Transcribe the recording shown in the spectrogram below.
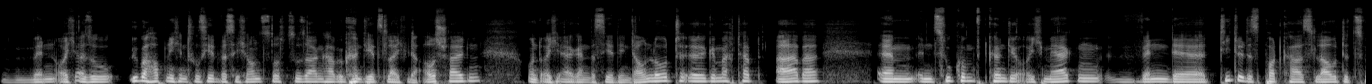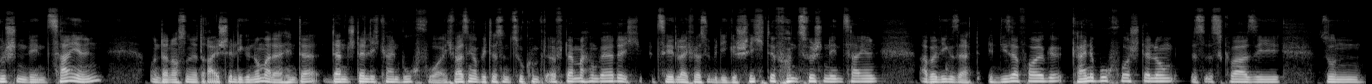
Wenn euch also überhaupt nicht interessiert, was ich sonst noch zu sagen habe, könnt ihr jetzt gleich wieder ausschalten und euch ärgern, dass ihr den Download äh, gemacht habt. Aber ähm, in Zukunft könnt ihr euch merken, wenn der Titel des Podcasts lautet zwischen den Zeilen, und dann noch so eine dreistellige Nummer dahinter, dann stelle ich kein Buch vor. Ich weiß nicht, ob ich das in Zukunft öfter machen werde. Ich erzähle gleich was über die Geschichte von zwischen den Zeilen. Aber wie gesagt, in dieser Folge keine Buchvorstellung. Es ist quasi so ein,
